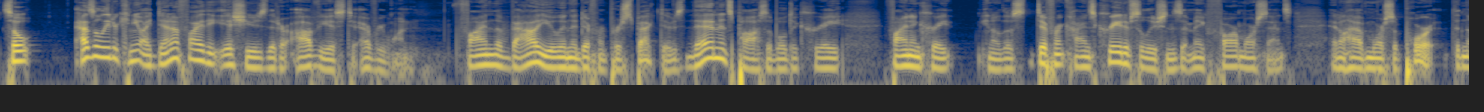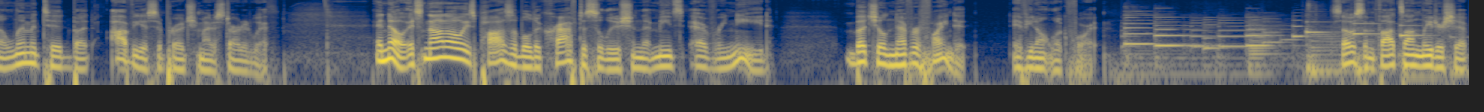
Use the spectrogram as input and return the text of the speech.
So, as a leader, can you identify the issues that are obvious to everyone? Find the value in the different perspectives. Then it's possible to create, find and create, you know, those different kinds, creative solutions that make far more sense and will have more support than the limited but obvious approach you might have started with. And no, it's not always possible to craft a solution that meets every need, but you'll never find it if you don't look for it. So, some thoughts on leadership,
